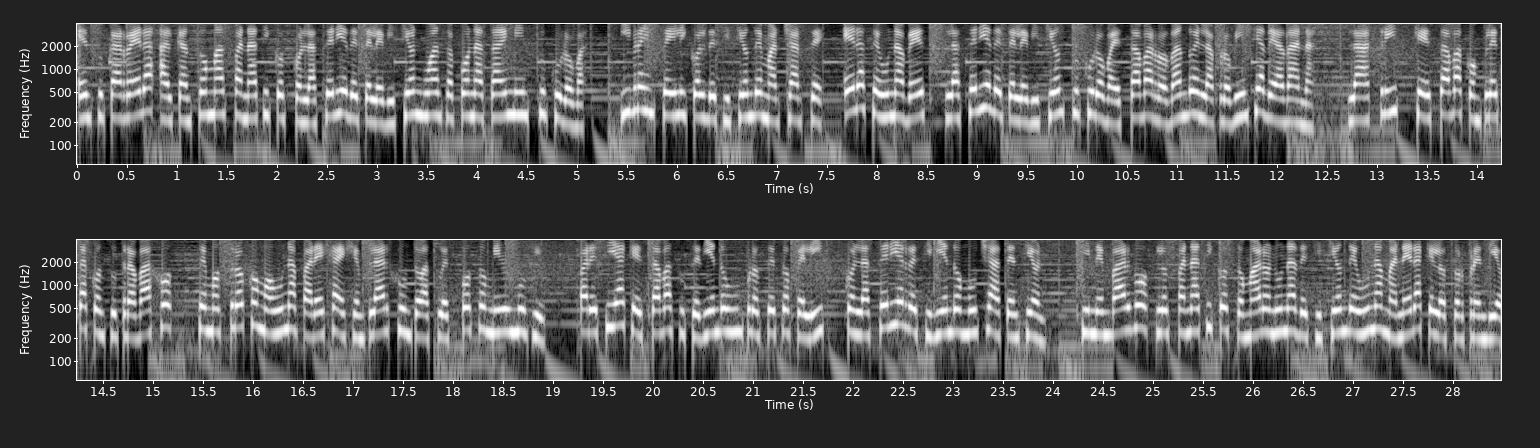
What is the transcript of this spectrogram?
En su carrera, alcanzó más fanáticos con la serie de televisión Once Upon a Time in Sukurova. Ibrahim Seylikol decisión de marcharse, érase una vez, la serie de televisión Sukurova estaba rodando en la provincia de Adana. La actriz, que estaba completa con su trabajo, se mostró como una pareja ejemplar junto a su esposo Mir Mutlu. Parecía que estaba sucediendo un proceso feliz, con la serie recibiendo mucha atención. Sin embargo, los fanáticos tomaron una decisión de una manera que los sorprendió.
